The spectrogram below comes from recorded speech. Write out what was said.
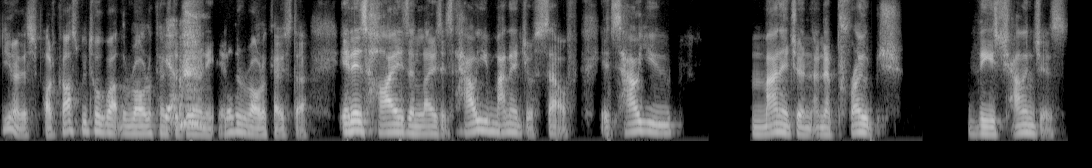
You know, this podcast, we talk about the roller coaster Yeah. journey. It is a roller coaster. It is highs and lows. It's how you manage yourself. It's how you manage and, and approach these challenges.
